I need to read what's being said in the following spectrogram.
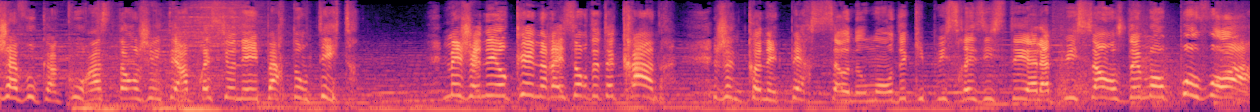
J'avoue qu'un court instant, j'ai été impressionné par ton titre. Mais je n'ai aucune raison de te craindre. Je ne connais personne au monde qui puisse résister à la puissance de mon pouvoir.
